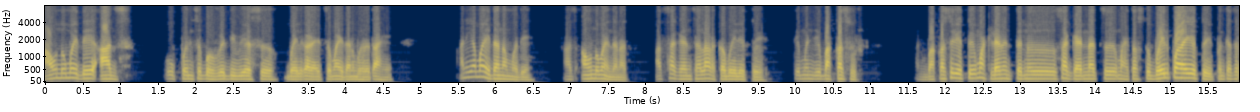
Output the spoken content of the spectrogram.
औंधमध्ये आज ओपनचं भव्य दिव्य असं बैलगाड्याचं मैदान भरत आहे. आणि या मैदानामध्ये आज औंध मैदानात आज सगळ्यांचा लाडका बैल येतोय. ते म्हणजे बाकासूर. आणि बाकासूर येतोय म्हटल्यानंतर सगळ्यांनाच माहीत असतं बैल पळा येतोय पण त्याचा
